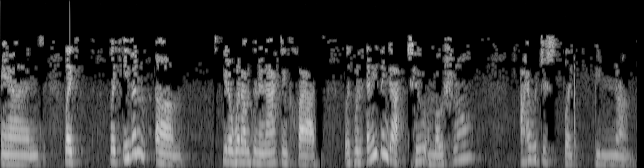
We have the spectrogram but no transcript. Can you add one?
and like like even um, you know when I was in an acting class, like when anything got too emotional, I would just like be numb,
